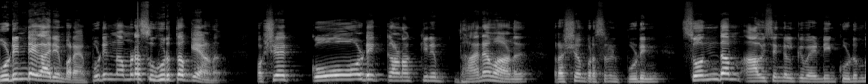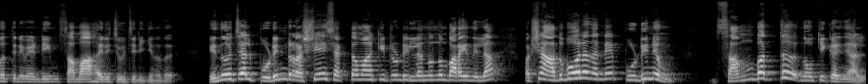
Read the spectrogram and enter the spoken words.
പുടിന്റെ കാര്യം പറയാം. പുടിൻ നമ്മുടെ സുഹൃത്തൊക്കെയാണ്. പക്ഷേ കോടിക്കണക്കിന് ധനമാണ് റഷ്യൻ പ്രസിഡന്റ് പുടിൻ സ്വന്തം ആവശ്യങ്ങൾക്ക് വേണ്ടിയും കുടുംബത്തിന് വേണ്ടിയും സമാഹരിച്ചു വെച്ചിരിക്കുന്നത്. എന്ന് വെച്ചാൽ പുടിൻ റഷ്യയെ ശക്തമാക്കിയിട്ടുണ്ട് ഇല്ലെന്നൊന്നും പറയുന്നില്ല. പക്ഷെ അതുപോലെ തന്നെ പുടിനും സമ്പത്ത് നോക്കിക്കഴിഞ്ഞാൽ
